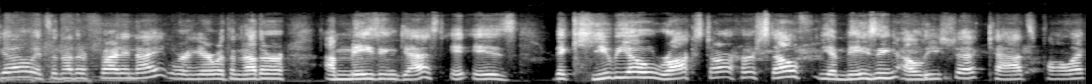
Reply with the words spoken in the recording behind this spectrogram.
Go. It's another Friday night. We're here with another amazing guest. It is the QBO rock star herself, the amazing Alicia Katz Pollock,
